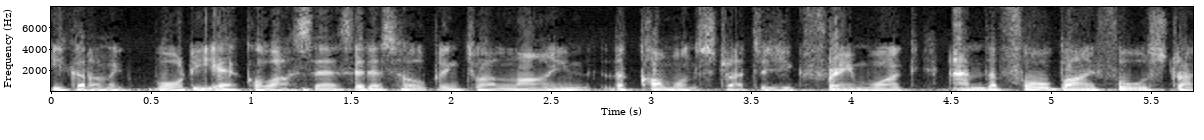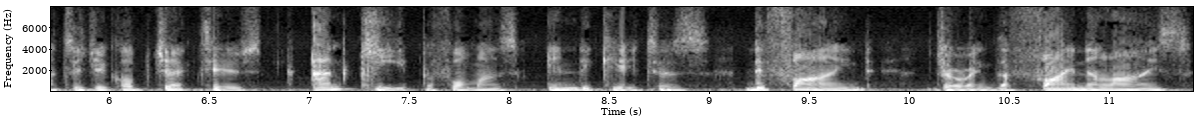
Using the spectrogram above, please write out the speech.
economic body ECOWAS says it is hoping to align the common strategic framework and the 4x4 strategic objectives and key performance indicators defined during the finalized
